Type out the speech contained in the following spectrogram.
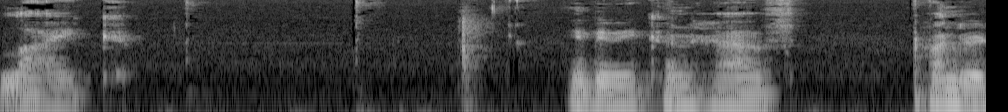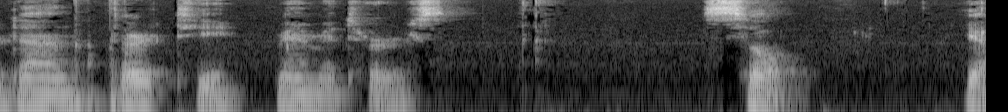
like maybe we can have 130 millimeters. So, yeah,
